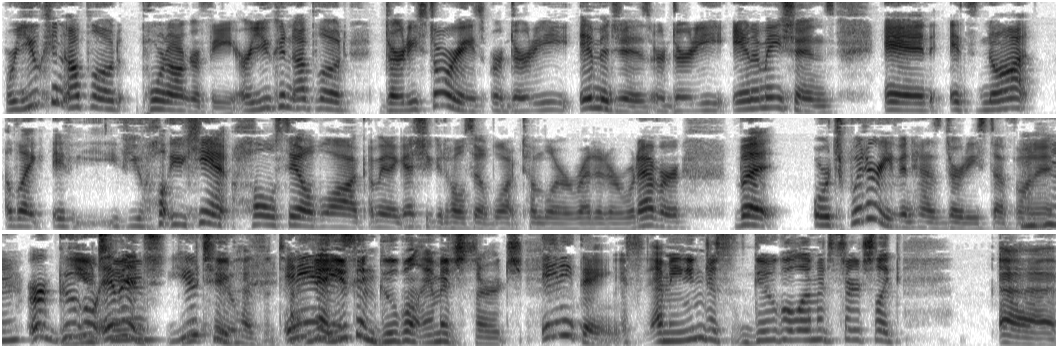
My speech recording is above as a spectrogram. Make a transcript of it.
where you can upload pornography or you can upload dirty stories or dirty images or dirty animations, and it's not like if if you you can't wholesale block. I mean, I guess you could wholesale block Tumblr or Reddit or whatever, but or Twitter even has dirty stuff on Mhm. it, or Google YouTube- Image, YouTube, has a ton. Yeah, you can Google image search. anything. It's, I mean, you can just Google image search like uh,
